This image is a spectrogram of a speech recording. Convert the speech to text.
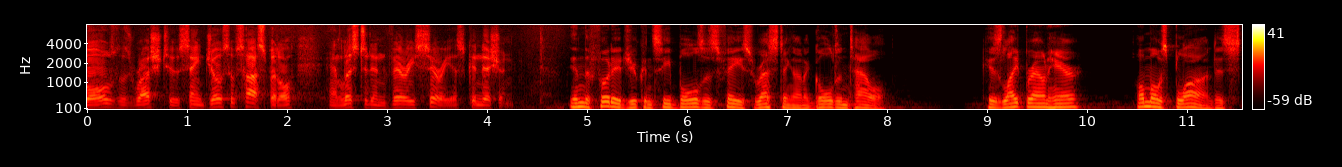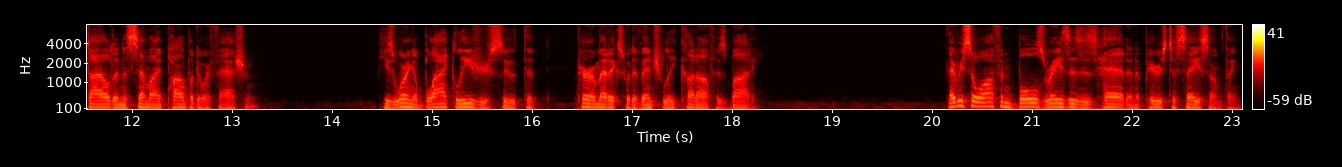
Bolles was rushed to St. Joseph's Hospital and listed in very serious condition. In the footage, you can see Bolles' face resting on a golden towel. His light brown hair, almost blonde, is styled in a semi pompadour fashion. He's wearing a black leisure suit that paramedics would eventually cut off his body. Every so often, Bolles raises his head and appears to say something.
